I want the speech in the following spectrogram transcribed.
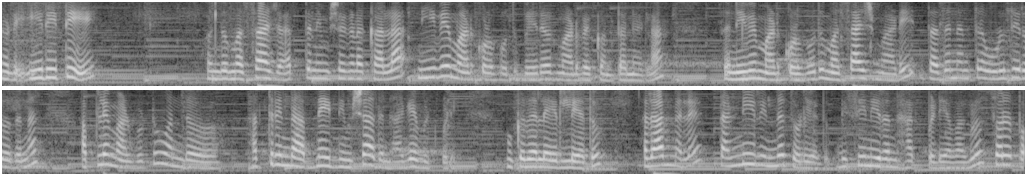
ನೋಡಿ, ಈ ರೀತಿ ಒಂದು ಮಸಾಜ್ ಹತ್ತು ನಿಮಿಷಗಳ ಕಾಲ ನೀವೇ ಮಾಡ್ಕೊಳ್ಬೋದು, ಬೇರೆಯವ್ರು ಮಾಡಬೇಕು ಅಂತಲೂ ಇಲ್ಲ. ಸೊ ನೀವೇ ಮಾಡ್ಕೊಳ್ಬೋದು, ಮಸಾಜ್ ಮಾಡಿ, ತದನಂತರ ಉಳಿದಿರೋದನ್ನು ಅಪ್ಲೈ ಮಾಡಿಬಿಟ್ಟು ಒಂದು ಹತ್ತರಿಂದ ಹದಿನೈದು ನಿಮಿಷ ಅದನ್ನು ಹಾಗೆ ಬಿಟ್ಬಿಡಿ. ಮುಖದಲ್ಲೇ ಇರಲಿ ಅದು. ಅದಾದಮೇಲೆ ತಣ್ಣೀರಿಂದ ತೊಳೆಯೋದು. ಬಿಸಿ ನೀರನ್ನು ಹಾಕ್ಬಿಡಿ ಯಾವಾಗಲೂ. ಸ್ವಲ್ಪ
